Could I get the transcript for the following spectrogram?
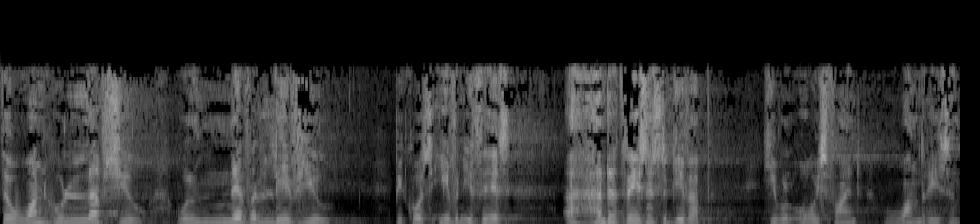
the one who loves you will never leave you because even if there's a hundred reasons to give up, he will always find one reason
